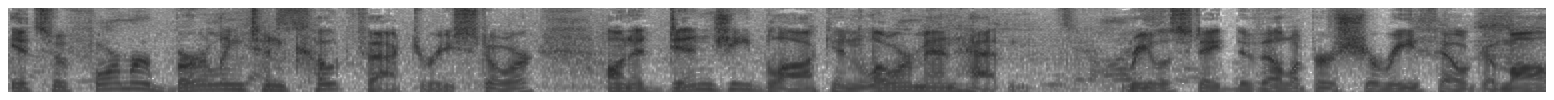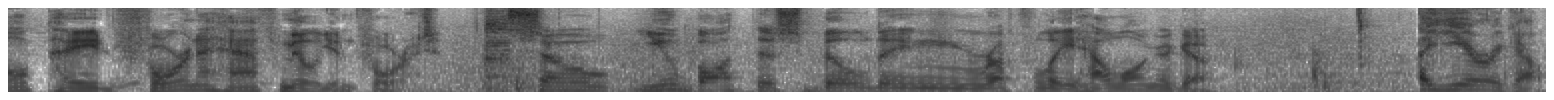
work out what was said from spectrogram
It's a former Burlington coat factory store on a dingy block in lower Manhattan. Real estate developer Sharif El Gamal paid four and a half million for it. So you bought this building roughly how long ago? A year ago.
